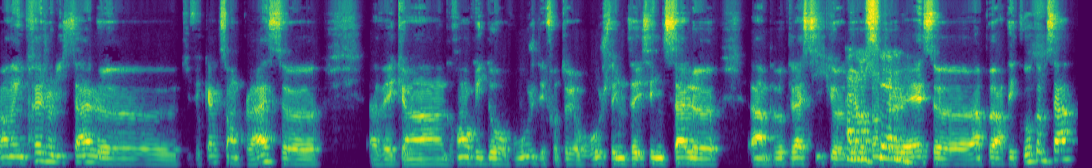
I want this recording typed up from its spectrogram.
On a une très jolie salle euh, qui fait 400 places euh, avec un grand rideau rouge, des fauteuils rouges. C'est une, salle euh, un peu classique euh, de Los. Angeles, euh, un peu art déco comme ça,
